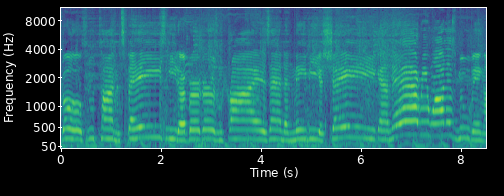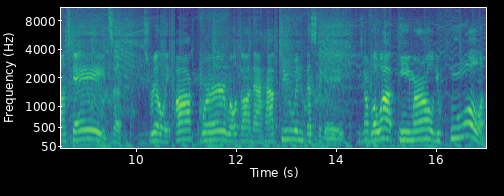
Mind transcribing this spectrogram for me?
Go through time and space, eat our burgers and fries, and then maybe a shake, and everyone is moving on skates. Really awkward. We're gonna have to investigate. He's gonna blow up, Emerl, you fool!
